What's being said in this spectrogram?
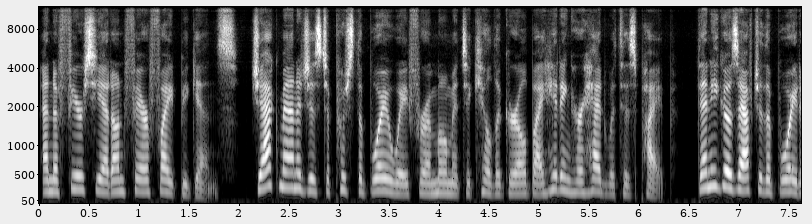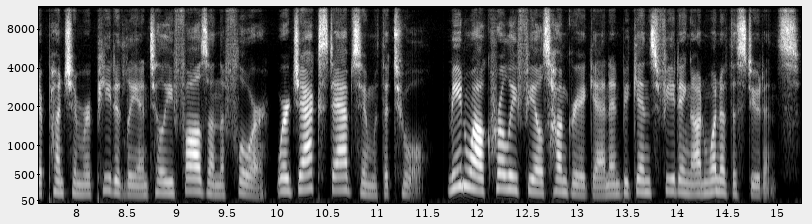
and a fierce yet unfair fight begins. Jack manages to push the boy away for a moment to kill the girl by hitting her head with his pipe. Then he goes after the boy to punch him repeatedly until he falls on the floor, where Jack stabs him with the tool. Meanwhile, Crowley feels hungry again and begins feeding on one of the students.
